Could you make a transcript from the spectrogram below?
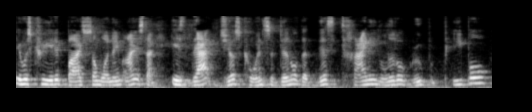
it was created by someone named Einstein. Is that just coincidental that this tiny little group of people,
